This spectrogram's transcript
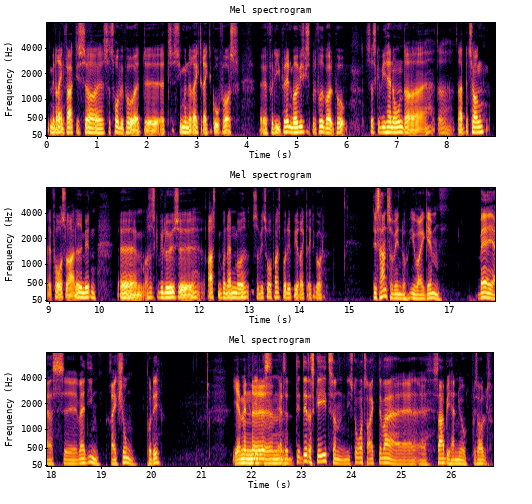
Men rent faktisk, så, øh, så tror vi på, at, øh, at Simon er rigtig, rigtig god for os. Øh, fordi på den måde, vi skal spille fodbold på, så skal vi have nogen, der, der, der er betonforsvar øh, nede i midten, øh, og så skal vi løse resten på en anden måde. Så vi tror faktisk på, at det bliver rigtig, rigtig godt. Det transfervindue, I var igennem, hvad er, jeres, hvad er din reaktion på det? Jamen, det, der, øh, altså det, det, der skete sådan i store træk, det var, at Sabi han jo blev solgt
